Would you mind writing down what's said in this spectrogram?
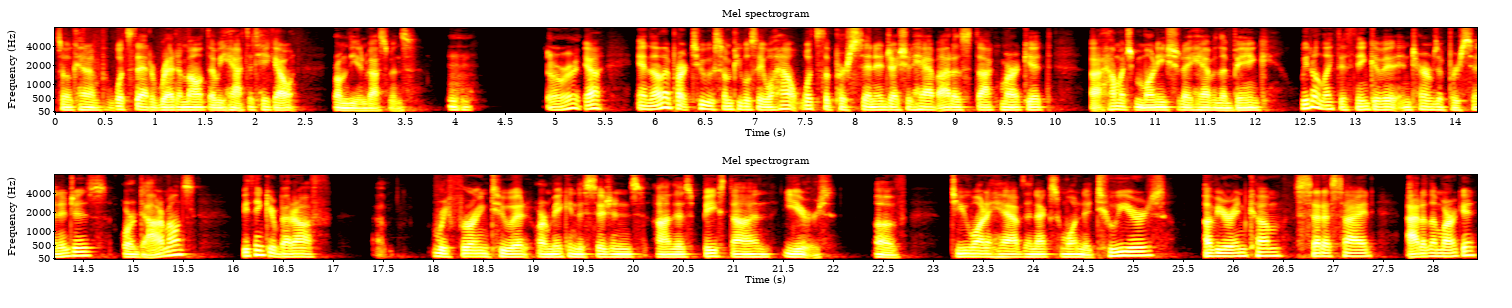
So kind of what's that red amount that we have to take out from the investments. All right. Yeah. And the other part too is some people say, well, how what's the percentage I should have out of the stock market? Uh, how much money should I have in the bank? We don't like to think of it in terms of percentages or dollar amounts. We think you're better off uh, referring to it or making decisions on this based on years of do you want to have the next one to two years of your income set aside out of the market?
